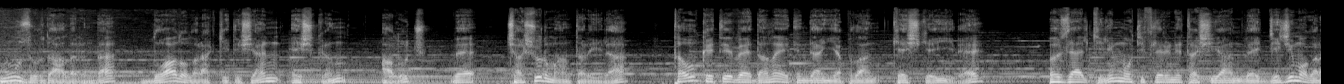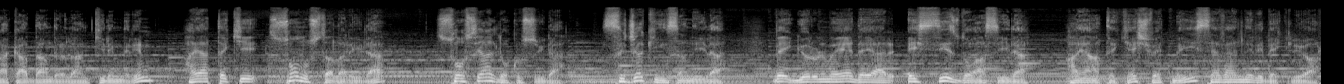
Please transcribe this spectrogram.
Muzur Dağları'nda doğal olarak yetişen eşkın, aluç ve çaşur mantarıyla, tavuk eti ve dana etinden yapılan keşkeği ile, özel kilim motiflerini taşıyan ve cecim olarak adlandırılan kilimlerin hayattaki son ustalarıyla, sosyal dokusuyla, sıcak insanıyla ve görülmeye değer eşsiz doğasıyla hayatı keşfetmeyi sevenleri bekliyor.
